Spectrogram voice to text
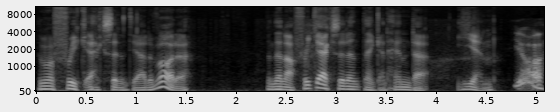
Det var freak accident, ja det var det. Men den här freak accident den kan hända igen. Ja,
